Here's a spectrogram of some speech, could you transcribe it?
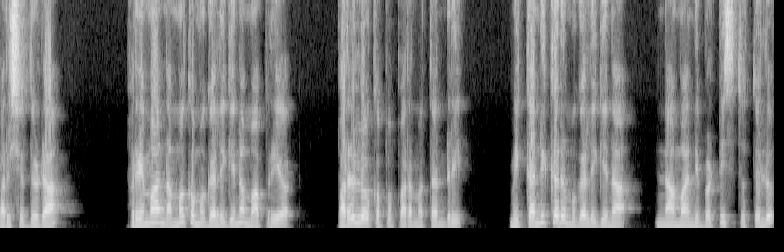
పరిశుద్ధుడా ప్రేమ నమ్మకము కలిగిన మా ప్రియ పరలోకపు పరమ తండ్రి మీ కనికరము కలిగిన నామాన్ని బట్టి స్థుతులు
